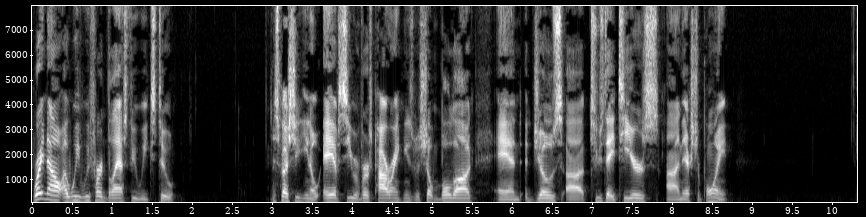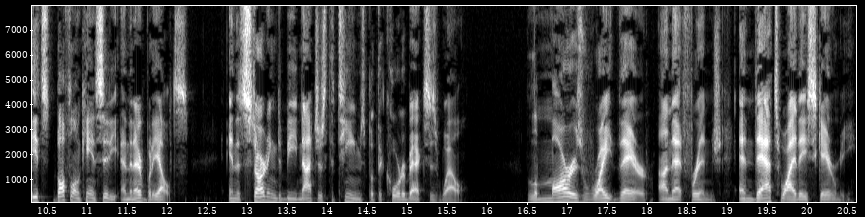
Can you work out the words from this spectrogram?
Right now, we, we've heard the last few weeks too, especially, you know, AFC reverse power rankings with Shelton Bulldog and Joe's uh, Tuesday Tears on the extra point. It's Buffalo and Kansas City and then everybody else. And it's starting to be not just the teams, but the quarterbacks as well. Lamar is right there on that fringe. And that's why they scare me.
